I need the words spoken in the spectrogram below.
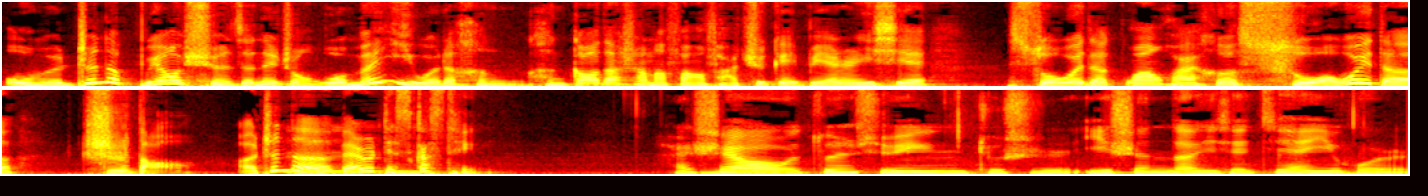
我们真的不要选择那种我们以为的很很高大上的方法去给别人一些所谓的关怀和所谓的指导啊，真的 very disgusting。还是要遵循就是医生的一些建议或者。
